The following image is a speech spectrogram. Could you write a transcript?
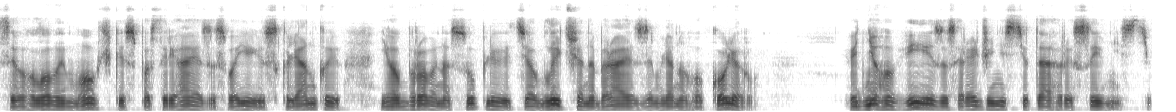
Сивголовий мовчки спостерігає за своєю склянкою, його брови насуплюються, обличчя набирає земляного кольору, від нього віє зосередженістю та агресивністю.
